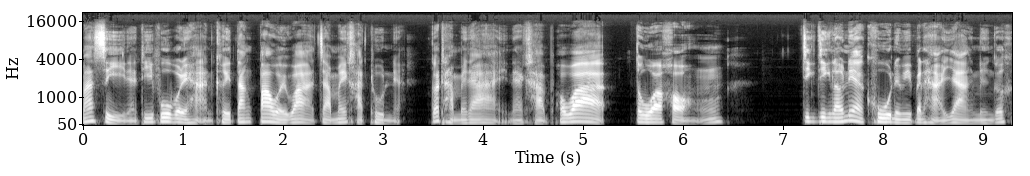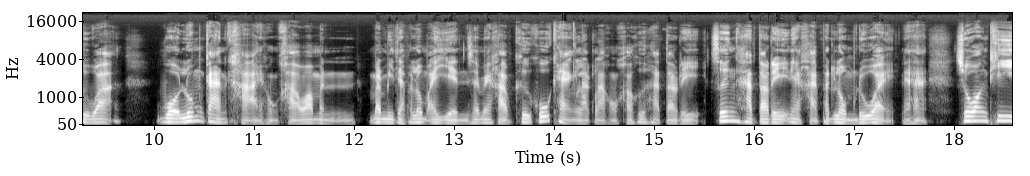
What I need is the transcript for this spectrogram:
มาสสี่เนี่ยที่ผู้บริหารเคยตั้งเป้าไว้ว่าจะไม่ขาดทุนเนี่ย ก็ทำไม่ได้นะครับ เพราะว่าตัวของจริง ๆ แล้วเนี่ย KOOL เนี่ยมีปัญหาอย่างหนึ่งก็คือว่า volume การขายของเขาอะมันมันมีแต่พัดลมไอเย็นใช่ไหมครับ คือคู่แข่งหลักๆของเขาคือฮัตตาริ ซึ่งฮัตตาริเนี่ยขายพัดลมด้วยนะฮะช่วงที่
